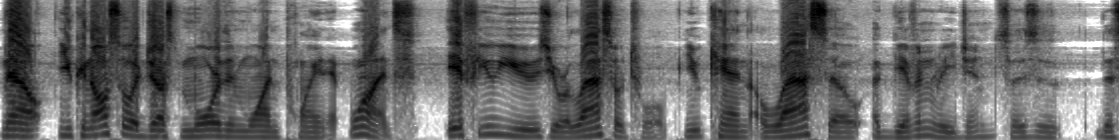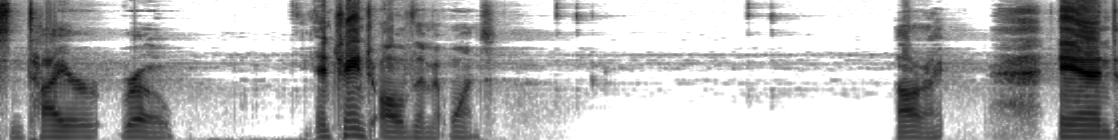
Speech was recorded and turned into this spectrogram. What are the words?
Now, you can also adjust more than one point at once. If you use your lasso tool, you can lasso a given region, so this is this entire row, and change all of them at once. All right. And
